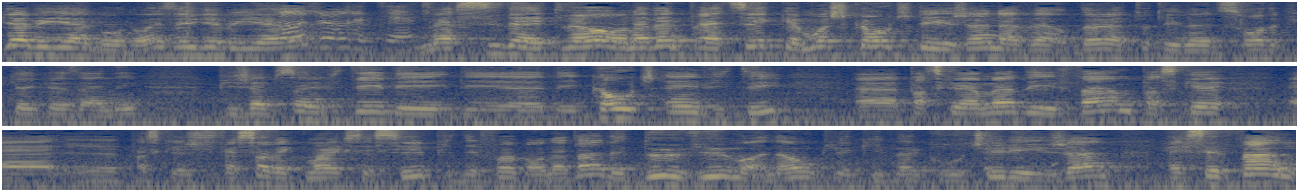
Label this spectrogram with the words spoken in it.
Gabriel Baudouin. Salut Gabriel. Bonjour Étienne. Merci d'être là. On avait une pratique. Moi, je coach des jeunes à Verdun à tous les lundis soirs depuis quelques années. Puis j'aime ça inviter des, des, euh, des coachs invités euh, particulièrement des femmes, parce que, euh, euh, parce que je fais ça avec Marc Cécile, puis des fois, on a l'air de deux vieux mononcles qui veulent coacher les jeunes. c'est le fun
